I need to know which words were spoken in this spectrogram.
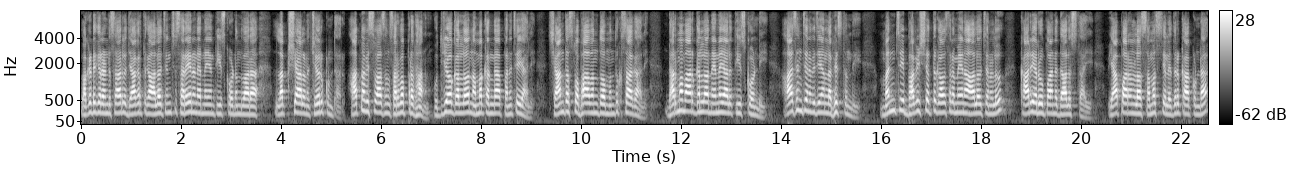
ఒకటికి రెండు సార్లు జాగ్రత్తగా ఆలోచించి సరైన నిర్ణయం తీసుకోవడం ద్వారా లక్ష్యాలను చేరుకుంటారు. ఆత్మవిశ్వాసం సర్వప్రధానం. ఉద్యోగంలో నమ్మకంగా పనిచేయాలి. శాంత స్వభావంతో ముందుకు సాగాలి. ధర్మ మార్గంలో నిర్ణయాలు తీసుకోండి. ఆశించిన విజయం లభిస్తుంది. మంచి భవిష్యత్తుకు అవసరమైన ఆలోచనలు కార్యరూపాన్ని దాలుస్తాయి. వ్యాపారంలో సమస్యలు ఎదురుకాకుండా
